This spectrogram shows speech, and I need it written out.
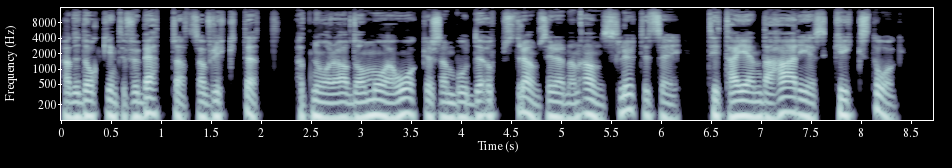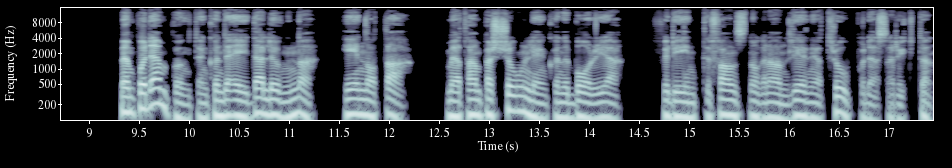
hade dock inte förbättrats av ryktet att några av de moahoker som bodde uppströms redan anslutit sig till Tayendaharies krigståg. Men på den punkten kunde Eida lugna Enota med att han personligen kunde borga för det inte fanns någon anledning att tro på dessa rykten.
